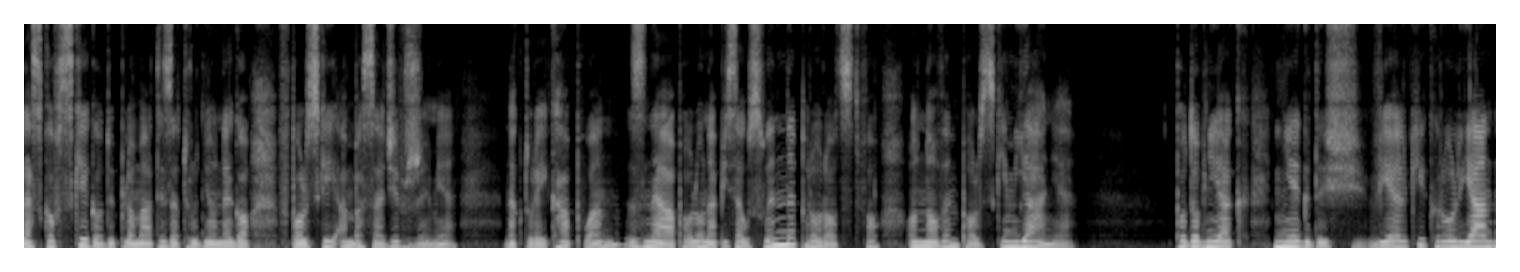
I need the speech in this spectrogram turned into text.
Laskowskiego, dyplomaty zatrudnionego w polskiej ambasadzie w Rzymie, na której kapłan z Neapolu napisał słynne proroctwo o nowym polskim Janie. Podobnie jak niegdyś wielki król Jan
